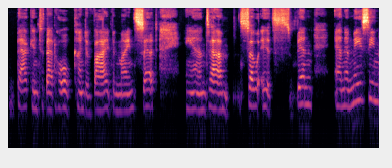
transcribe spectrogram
back into that whole kind of vibe and mindset. And um, so it's been an amazing,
